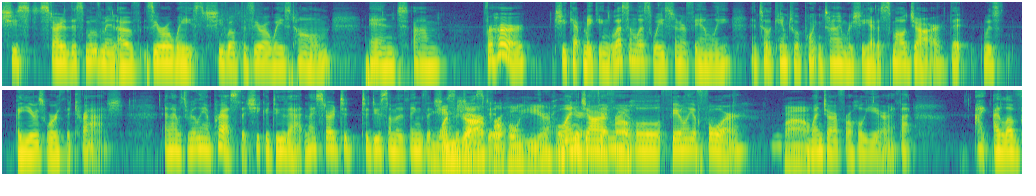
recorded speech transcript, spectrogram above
she started this movement of zero waste. She wrote the Zero Waste Home. And um, for her, she kept making less and less waste in her family until it came to a point in time where she had a small jar that was a year's worth of trash. And I was really impressed that she could do that. And I started to, to do some of the things that she suggested. One jar suggested. for a whole year? whole One year, jar family for a whole family of four. Wow. One jar for a whole year. And I thought, I, I love,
